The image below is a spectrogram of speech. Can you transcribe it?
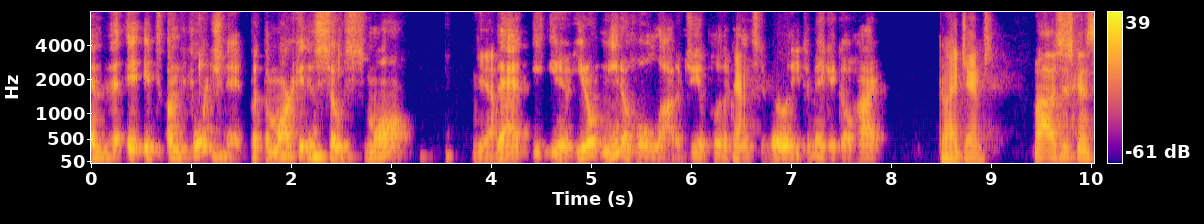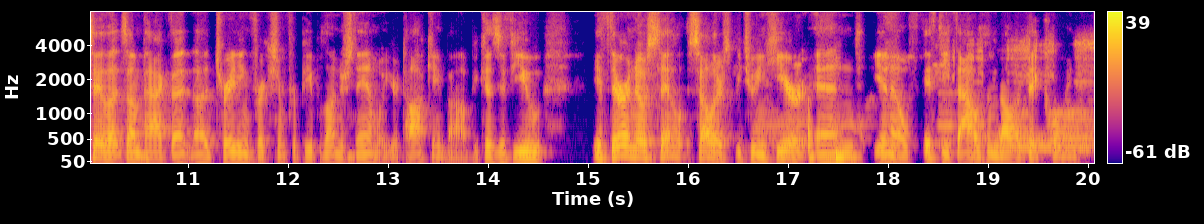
and th- it's unfortunate but the market is so small yeah that you know you don't need a whole lot of geopolitical yeah. instability to make it go higher go ahead james well i was just going to say let's unpack that uh, trading friction for people to understand what you're talking about because if you if there are no sell- sellers between here and you know $50000 bitcoin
